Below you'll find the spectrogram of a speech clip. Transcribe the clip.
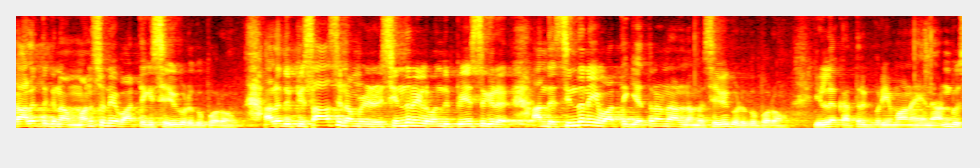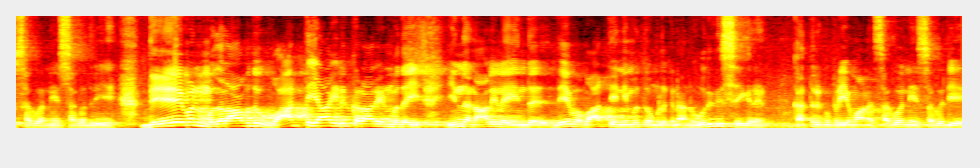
காலத்துக்கு நாம் மனுஷனுடைய வார்த்தைக்கு செவி கொடுக்க போறோம்? அல்லது பிசாசு நம்மளுடைய சிந்தனையில் வந்து பேசுகிற அந்த சிந்தனை வார்த்தைக்கு எத்தனை நாள் நம்ம செவி கொடுக்க போறோம்? இல்லை கத்திரிக்கு பிரியமான என் அன்பு சகோதரி சகோதரியே தேவன் முதலாவது வார்த்தையா இருக்கிறார் என்பதை இந்த நாளில் இந்த தேவ வார்த்தை நிமித்தம் உங்களுக்கு நான் உறுதி செய்கிறேன். கத்திரிக்கு பிரியமான சகோதரி சகோதரியே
